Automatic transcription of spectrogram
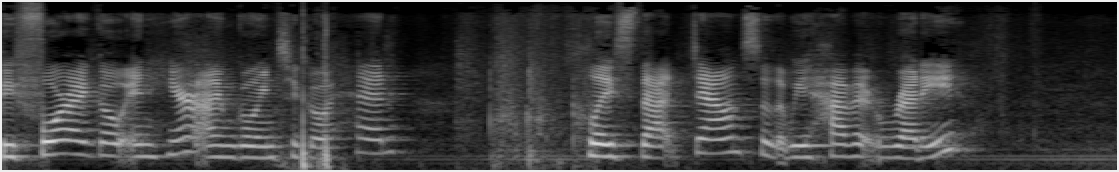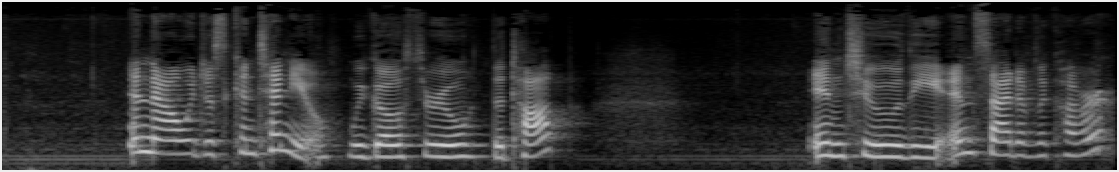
Before I go in here, I'm going to go ahead, place that down so that we have it ready. And now we just continue. We go through the top, into the inside of the cover,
